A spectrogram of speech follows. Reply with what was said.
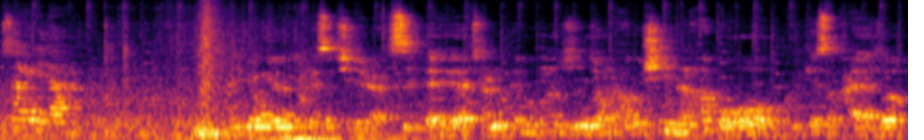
이상입니다. 한경 의원님께서 질의를 했을 때 잘못된 부분은 인정을 하고 시인을 하고 그렇게 해서 가야죠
